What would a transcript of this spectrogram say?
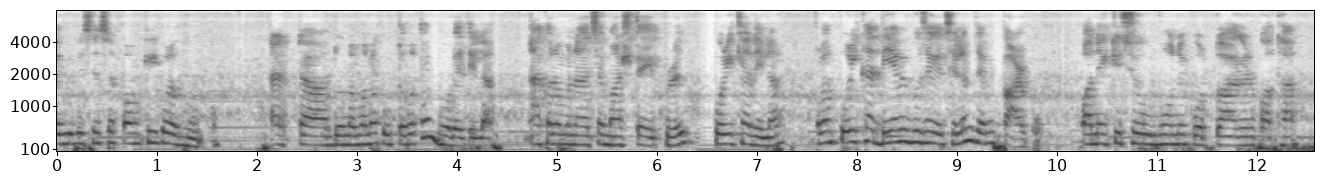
ডব্লিউবিসিএস এর ফর্ম কী করে ভরবো? একটা দোনামনা করতে করতে ভরে দিলাম। এখনও মনে আছে মাসটা এপ্রিল, পরীক্ষা দিলাম। এবং পরীক্ষা দিয়ে আমি বুঝে গেছিলাম যে আমি পারব। অনেক কিছু মনে পড়তো আগের কথা।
